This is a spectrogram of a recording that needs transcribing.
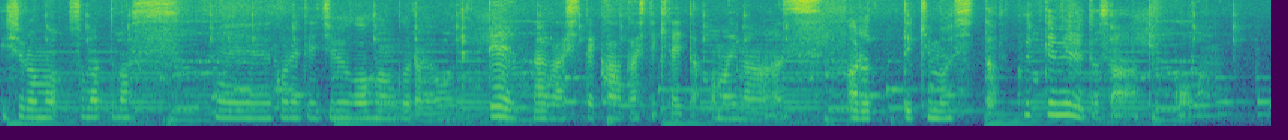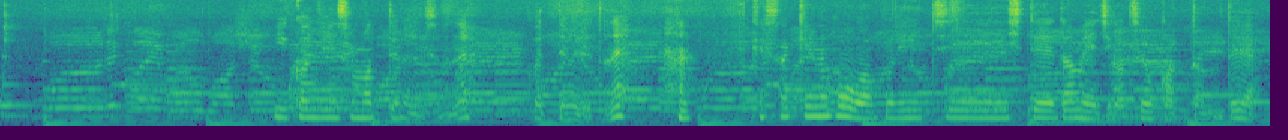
後ろも染まってます。えー、これで15分ぐらい置いて流して乾かしていきたいと思います。洗ってきました。こうやって見るとさ結構いい感じに染まってるんですよね。こうやって見るとね。毛先の方はブリーチしてダメージが強かったので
